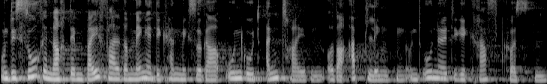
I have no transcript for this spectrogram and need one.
Und die Suche nach dem Beifall der Menge, die kann mich sogar ungut antreiben oder ablenken und unnötige Kraft kosten.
